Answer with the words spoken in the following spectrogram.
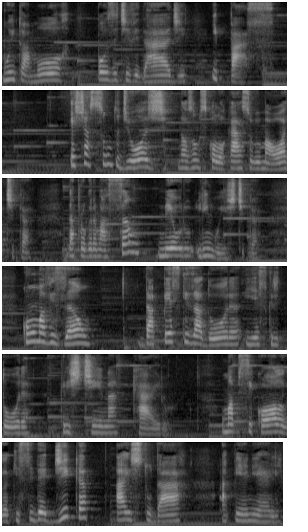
muito amor, positividade e paz. Este assunto de hoje nós vamos colocar sob uma ótica da programação neurolinguística, com uma visão da pesquisadora e escritora Cristina Cairo, uma psicóloga que se dedica a estudar a PNL.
